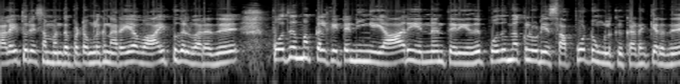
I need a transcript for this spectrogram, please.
கலைத்துறை சம்மந்தப்பட்டவங்களுக்கு நிறைய வாய்ப்புகள் வர்றது பொதுமக்கள் கிட்ட நீங்கள் யார் என்னன்னு தெரியுது பொதுமக்களுடைய சப்போர்ட் உங்களுக்கு கிடைக்கிறது.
